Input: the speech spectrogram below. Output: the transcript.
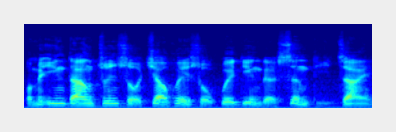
我们应当遵守教会所规定的圣体斋。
